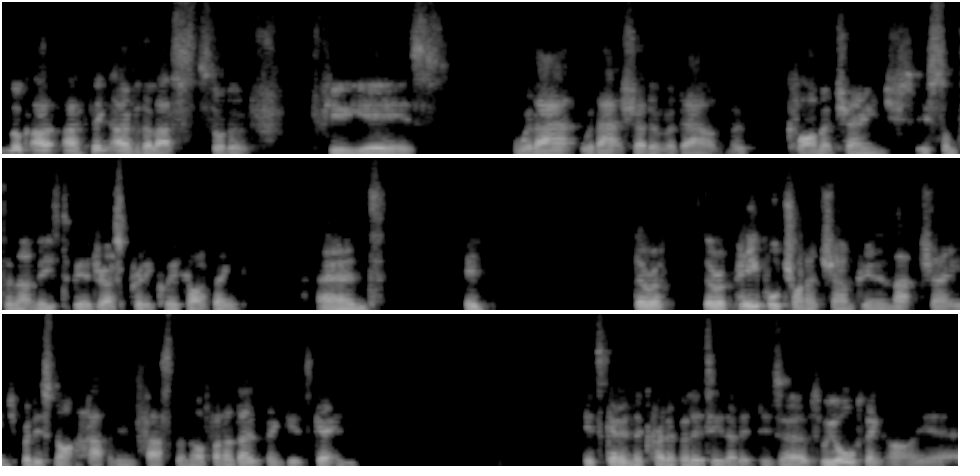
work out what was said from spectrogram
look, I, I think over the last sort of few years, without without shadow of a doubt, the climate change is something that needs to be addressed pretty quick. I think, and it there are there are people trying to champion in that change, but it's not happening fast enough. And I don't think it's getting it's getting the credibility that it deserves. We all think, oh yeah,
